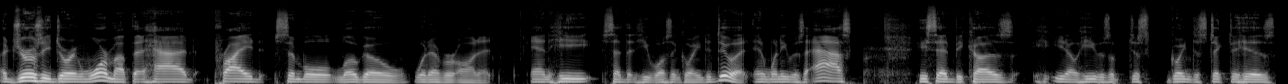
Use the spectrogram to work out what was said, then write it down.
a jersey during warm up that had pride symbol logo whatever on it. And he said that he wasn't going to do it. And when he was asked he said because you know he was just going to stick to his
